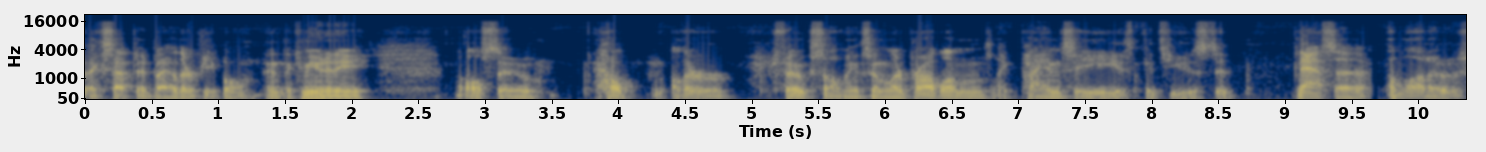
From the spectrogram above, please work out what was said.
accepted by other people in the community. Also, help other folks solving similar problems, like PyMC gets used at NASA, a lot of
